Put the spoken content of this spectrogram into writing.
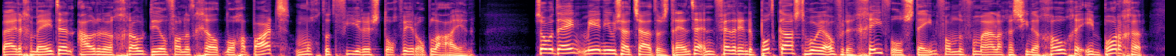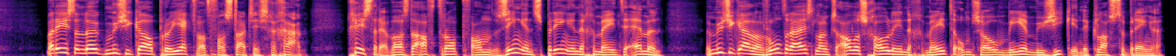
Beide gemeenten houden een groot deel van het geld nog apart, mocht het virus toch weer oplaaien. Zometeen meer nieuws uit Zuidoost-Drenthe en verder in de podcast hoor je over de gevelsteen van de voormalige synagoge in Borger. Maar eerst een leuk muzikaal project wat van start is gegaan. Gisteren was de aftrap van Zing en Spring in de gemeente Emmen. Een muzikale rondreis langs alle scholen in de gemeente om zo meer muziek in de klas te brengen.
